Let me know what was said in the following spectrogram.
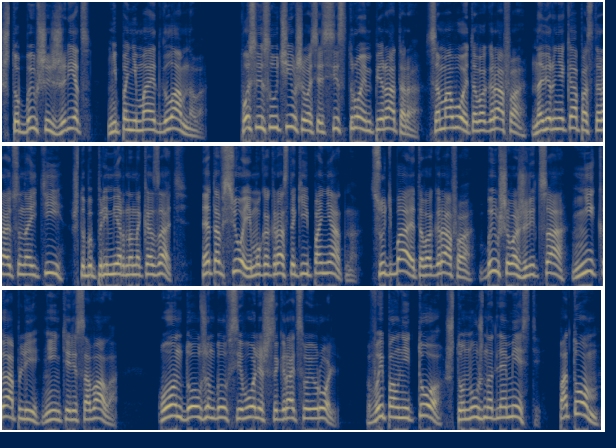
что бывший жрец не понимает главного. После случившегося с сестрой императора, самого этого графа наверняка постараются найти, чтобы примерно наказать. Это все ему как раз-таки и понятно. Судьба этого графа, бывшего жреца, ни капли не интересовала. Он должен был всего лишь сыграть свою роль. Выполнить то, что нужно для мести. Потом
